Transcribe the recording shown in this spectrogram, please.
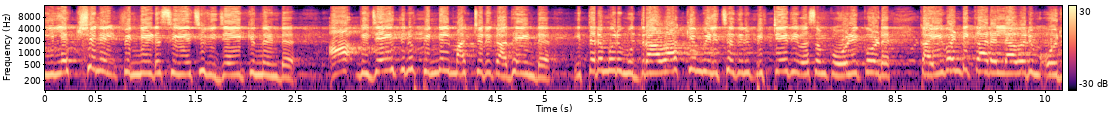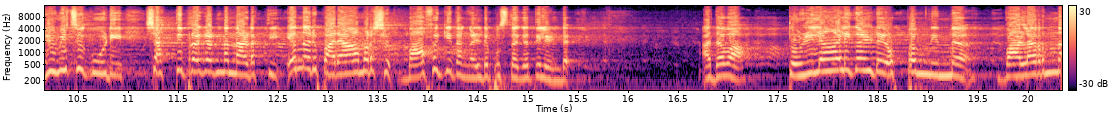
ഇലക്ഷനിൽ പിന്നീട് സി എച്ച് വിജയിക്കുന്നുണ്ട്. ആ വിജയത്തിനു പിന്നിൽ മറ്റൊരു കഥയുണ്ട്. ഇത്തരമൊരു മുദ്രാവാക്യം വിളിച്ചതിന് പിറ്റേ ദിവസം കോഴിക്കോട് കൈവണ്ടിക്കാരെല്ലാവരും ഒരുമിച്ച് കൂടി ശക്തി പ്രകടനം നടത്തി എന്നൊരു പരാമർശം ബാഫയ്ക്ക് തങ്ങളുടെ പുസ്തകത്തിലുണ്ട്. അഥവാ തൊഴിലാളികളുടെ ഒപ്പം നിന്ന് വളർന്ന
